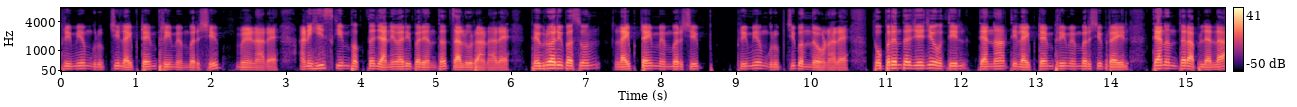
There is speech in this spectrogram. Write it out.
प्रीमियम ग्रुपची लाईफ टाईम फ्री मेंबरशिप मिळणार आहे. आणि ही स्कीम फक्त जानेवारीपर्यंत चालू राहणार आहे. फेब्रुवारीपासून लाईफ टाईम मेंबरशिप प्रीमियम ग्रुपची बंद होणार आहे. तोपर्यंत जे जे होतील त्यांना ती लाईफ टाईम फ्री मेंबरशिप राहील. त्यानंतर आपल्याला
